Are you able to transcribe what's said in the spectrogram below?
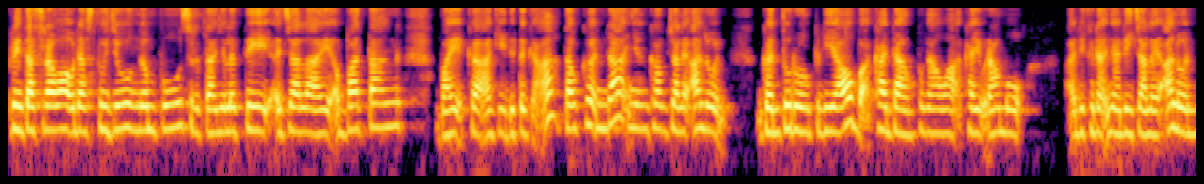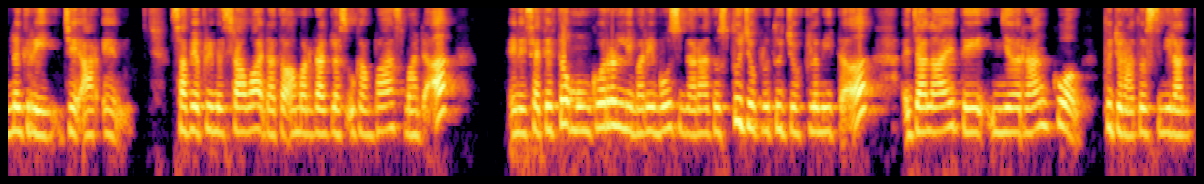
Perintah Sarawak sudah setuju ngempu serta nyeletik jalai batang. Baik ke agi di tengah atau ke endak nyengkau jalai alun? Genturung peniau bak kadang pengawak kayu ramuk. Ah, dikenaknya di jalai alun negeri JRN. Sampai Premier Sarawak Dato' Amar Douglas Ugampas Mada Inisiatif itu mengukur 5,977 km jalai di nyerangkung. 790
